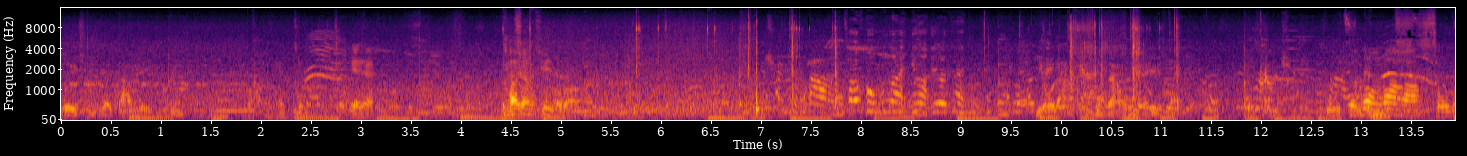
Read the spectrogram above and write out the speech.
我以前在大北。左边的，跳上去的。超恐怖啊！又又看。有啦，现在我越来越大，有感觉，脖子跟手都。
